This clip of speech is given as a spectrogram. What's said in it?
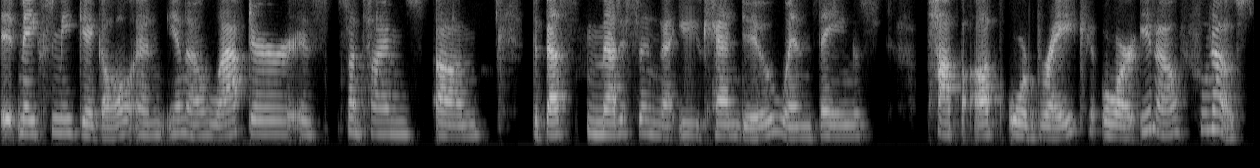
it makes me giggle, and you know, laughter is sometimes um, the best medicine that you can do when things pop up or break, or you know, who knows.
